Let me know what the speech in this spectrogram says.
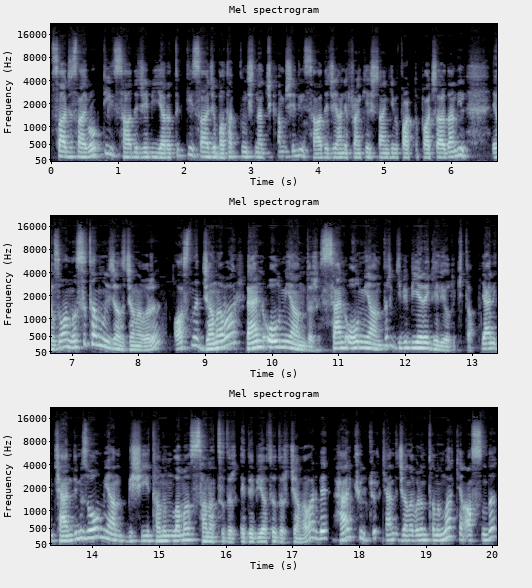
sadece cyborg değil. Sadece bir yaratık değil. Sadece bataklığın içinden çıkan bir şey değil. Sadece hani Frankenstein gibi farklı parçalardan değil. E o zaman nasıl tanımlayacağız canavarı? Aslında canavar ben olmayandır, sen olmayandır gibi bir yere geliyordu kitap. Yani kendimiz olmayan bir şeyi tanımlama sanatıdır, edebiyatıdır canavar ve her kültür kendi canavarını tanımlarken aslında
